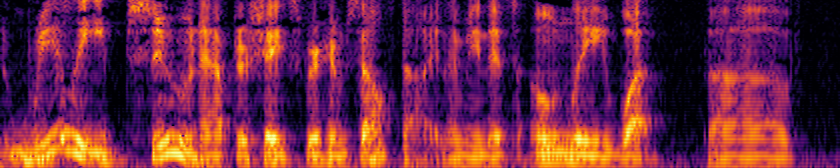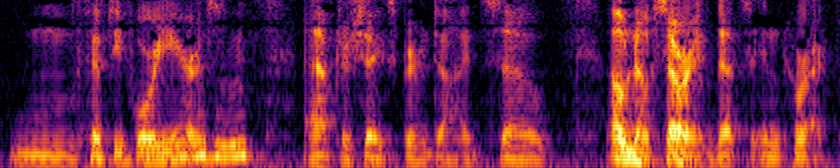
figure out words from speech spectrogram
really soon after Shakespeare himself died. I mean, it's only what uh, mm, 54 years Mm-hmm. after Shakespeare died. So, oh no, sorry, that's incorrect.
